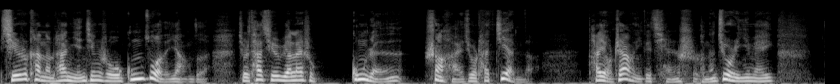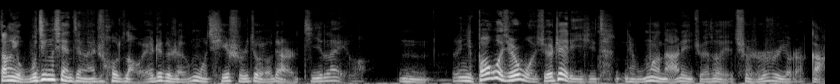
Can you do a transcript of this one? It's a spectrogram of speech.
其实看到他年轻时候工作的样子，就是他其实原来是工人，上海就是他建的，他有这样一个前世。可能就是因为，当有吴京宪进来之后，老爷这个人物其实就有点鸡肋了。嗯，你包括其实我觉得这里那吴孟达这角色也确实是有点尬。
